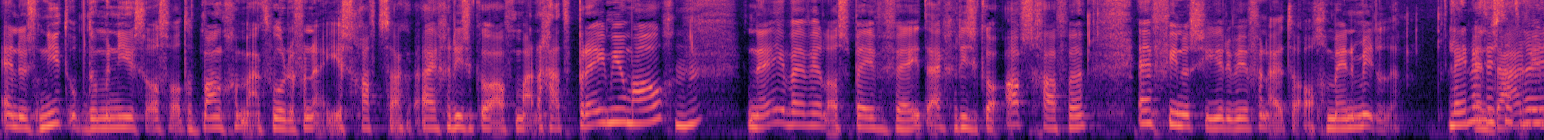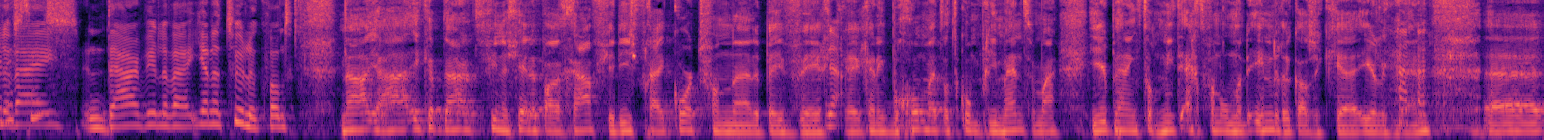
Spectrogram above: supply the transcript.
En dus niet op de manier zoals we altijd bang gemaakt worden: van nou, je schaft eigen risico af, maar dan gaat de premie omhoog. Mm -hmm. Nee, wij willen als PVV het eigen risico afschaffen en financieren weer vanuit de algemene middelen. Leonard, is dat realistisch? Wij, en daar willen wij, ja natuurlijk. Want... Nou ja, ik heb daar het financiële paragraafje, die is vrij kort van uh, de PVV gekregen. Ja. En ik begon met dat complimenten, maar hier ben ik toch niet echt van onder de indruk, als ik uh, eerlijk ben. uh,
